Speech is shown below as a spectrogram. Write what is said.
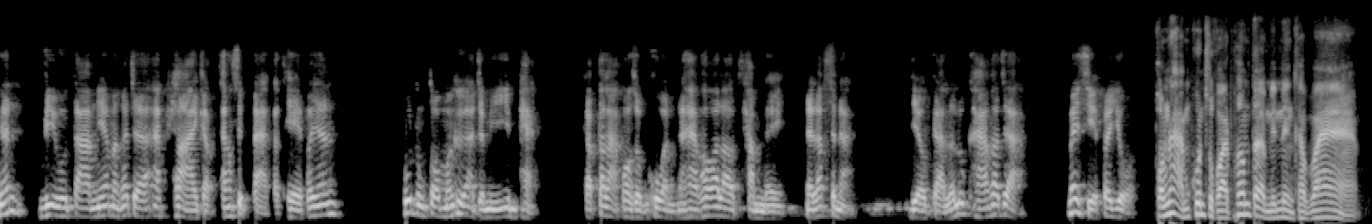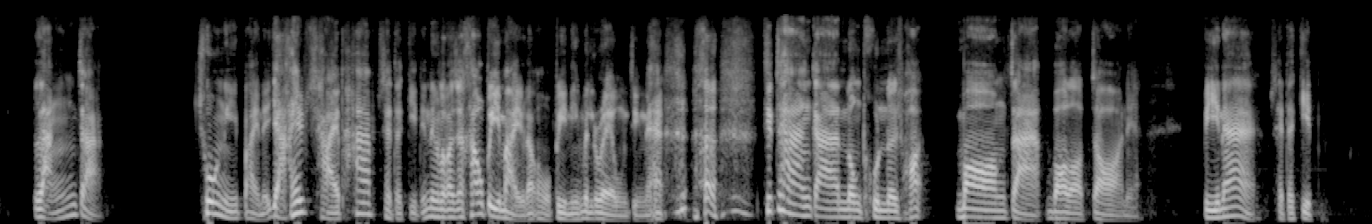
งั้นวิวตามเนี้ยมันก็จะ apply กับทั้ง 18 ประเทศ เพราะฉะนั้นพูดตรงๆมันคืออาจจะมี Impact กับตลาดพอสมควรนะฮะเพราะว่าเราทำในในลักษณะเดียวกัน แล้วลูกค้าก็จะไม่เสียประโยชน์ ผมถามคุณสุขวัตเพิ่มเติมนิดนึงครับว่า หลังจากช่วงนี้ไปเนี่ยอยากให้ฉายภาพเศรษฐกิจนิดนึงเราก็จะเข้าปีใหม่อยู่แล้วโอ้โหปีนี้มันเร็วจริงๆนะฮะทิศทางการลงทุนโดยเฉพาะมองจากบลจเนี่ย ปีหน้าเศรษฐกิจ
